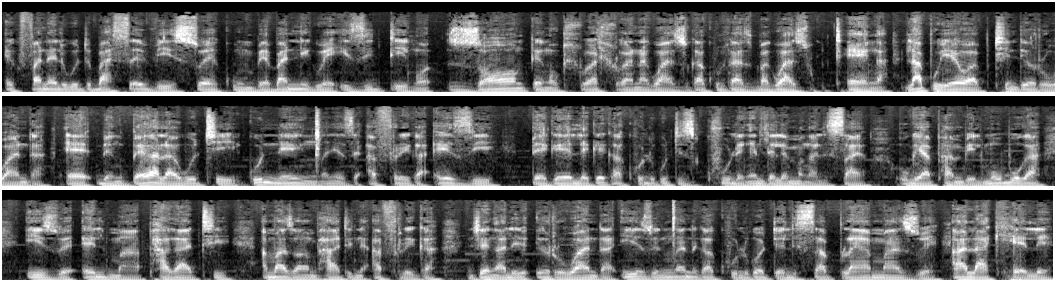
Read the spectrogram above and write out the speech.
ekufanele ukuthi baserviswe kumbe banikwe izidingo zonke ngokuhlukahlukana kwazo kakhulukazi bakwazi ukuthenga. Lapho uye wabuthinta iRwanda eh bengibheka la ukuthi kunengxenye zeAfrika ezi bhekeleke kakhulu ukuthi zikhule ngendlela emangalisayo ukuya phambili. Mubuka izwe elimaphakathi amazwe angaphakathi neAfrika njengale iRwanda izwe lincane kakhulu kodwa lisupply amazwe alakhele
